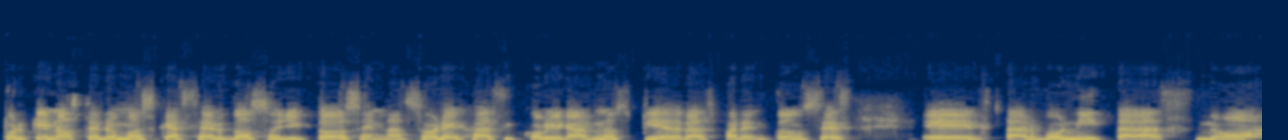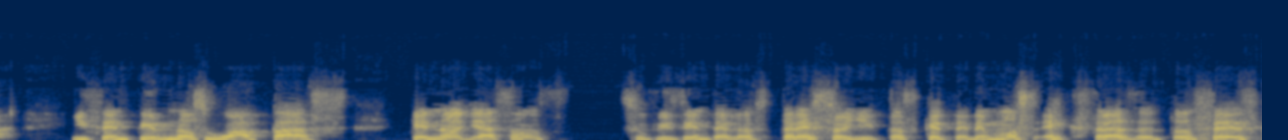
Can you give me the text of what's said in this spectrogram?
¿Por qué nos tenemos que hacer dos hoyitos en las orejas y colgarnos piedras para entonces eh, estar bonitas, ¿no? Y sentirnos guapas, que no ya son suficientes los tres hoyitos que tenemos extras. Entonces,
